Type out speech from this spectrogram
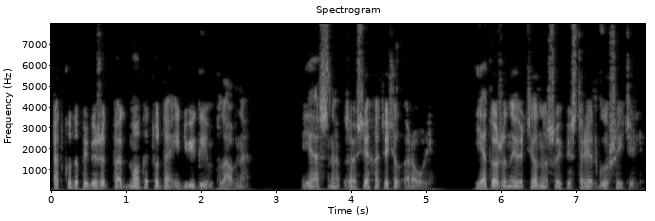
Откуда прибежит подмога, туда и двигаем плавно. Ясно, за всех ответил Рауль. Я тоже навертел на свой пистолет-глушитель.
